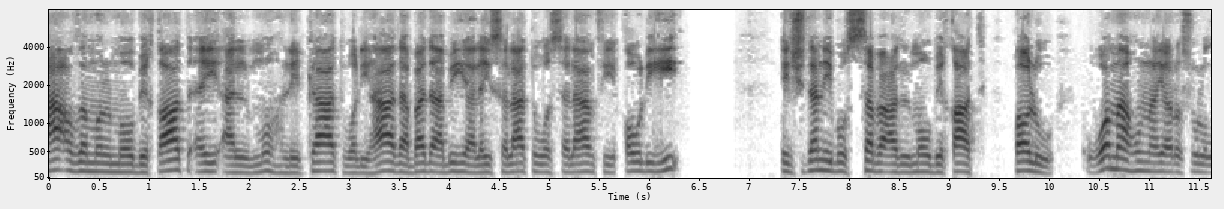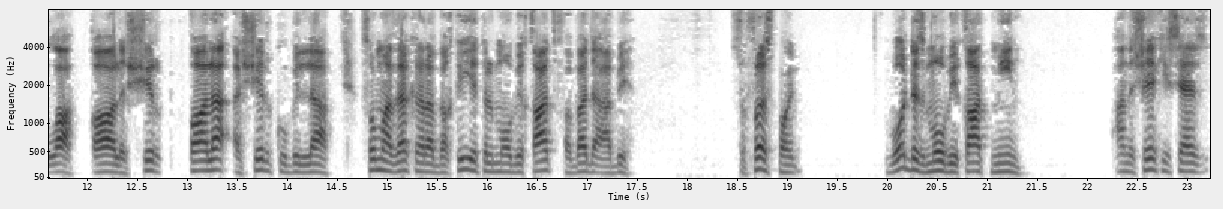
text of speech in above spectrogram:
أعظم الموبقات أي المهلكات ولهذا بدأ به عليه الصلاة والسلام في قوله اجتنبوا السبع الموبقات قالوا وما هن يا رسول الله قال الشرك قال الشرك بالله ثم ذكر بقية الموبقات فبدأ به So first point, what does mobiqat mean? And the Shaykh he says,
